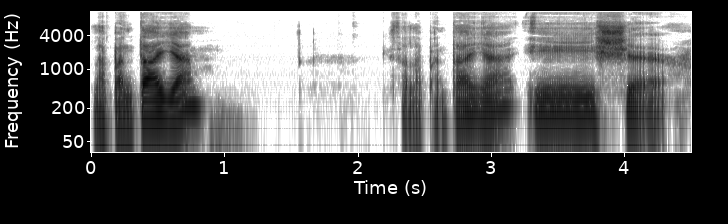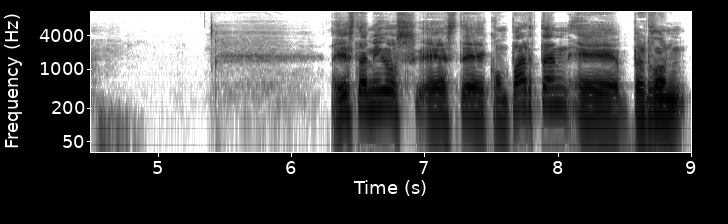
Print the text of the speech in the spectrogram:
la pantalla. Aquí está la pantalla y share. Ahí está, amigos. Este, compartan, eh, perdón,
